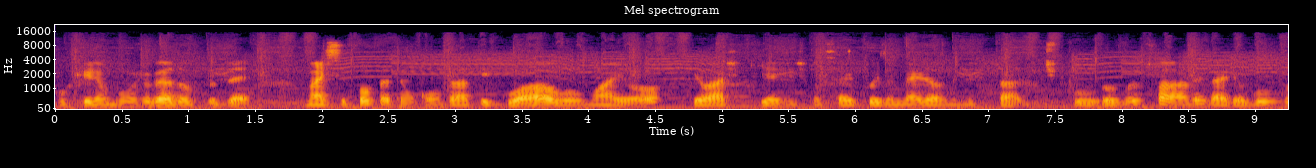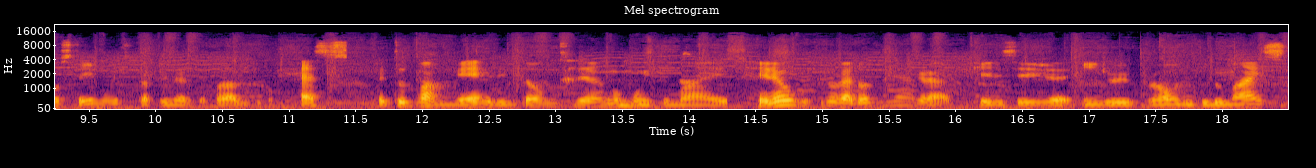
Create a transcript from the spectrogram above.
porque ele é um bom jogador pro deck. Mas se for pra ter um contrato igual ou maior, eu acho que a gente consegue coisa melhor no mercado. Tipo, eu vou falar a verdade, eu gostei muito da primeira temporada do Essa foi tudo uma merda, então não considerando muito, mas ele é um jogador que me agrada. Que ele seja injury prone e tudo mais.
